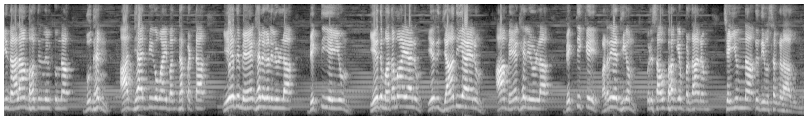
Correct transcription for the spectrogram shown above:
ഈ നാലാം ഭാഗത്തിൽ നിൽക്കുന്ന ബുധൻ ആധ്യാത്മികവുമായി ബന്ധപ്പെട്ട ഏത് മേഖലകളിലുള്ള വ്യക്തിയെയും ഏത് മതമായാലും ഏത് ജാതിയായാലും ആ മേഖലയിലുള്ള വ്യക്തിക്ക് വളരെയധികം ഒരു സൗഭാഗ്യം പ്രദാനം ചെയ്യുന്ന ദിവസങ്ങളാകുന്നു.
